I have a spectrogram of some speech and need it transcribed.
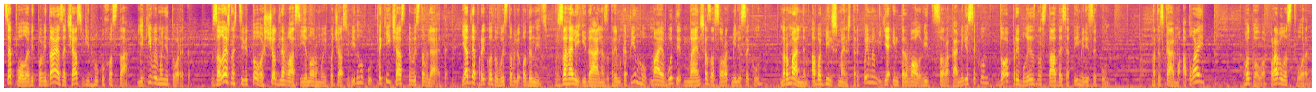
Це поле відповідає за час відгуку хоста, який ви моніторите. В залежності від того, що для вас є нормою по часу відгуку, такий час і виставляєте. Я для прикладу виставлю одиницю. Взагалі ідеальна затримка пінгу має бути менша за 40 мілісекунд. Нормальним або більш-менш терпимим є інтервал від 40 мілісекунд до приблизно 110 мілісекунд. Натискаємо Apply. Готово. Правило створено.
